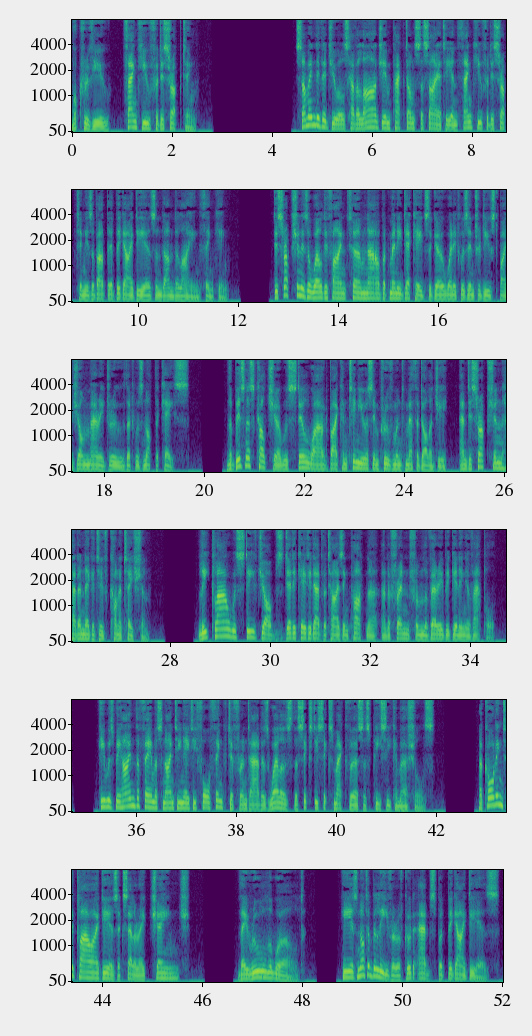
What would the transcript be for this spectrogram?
Book Review Thank You for Disrupting. Some individuals have a large impact on society, and Thank You for Disrupting is about their big ideas and underlying thinking. Disruption is a well defined term now, but many decades ago, when it was introduced by Jean Marie Dru, that was not the case. The business culture was still wowed by continuous improvement methodology, and disruption had a negative connotation. Lee Clow was Steve Jobs' dedicated advertising partner and a friend from the very beginning of Apple. He was behind the famous 1984 Think Different ad as well as the 66 Mac vs. PC commercials. According to Clow, ideas accelerate change. They rule the world. He is not a believer of good ads but big ideas.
